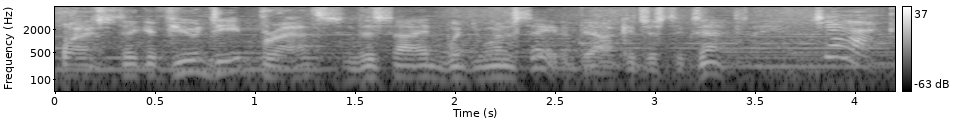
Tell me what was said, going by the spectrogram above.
why don't you take a few deep breaths and decide what you want to say to Bianca just exactly? Jack,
